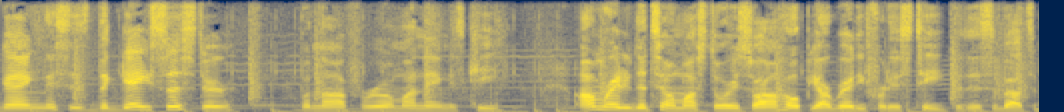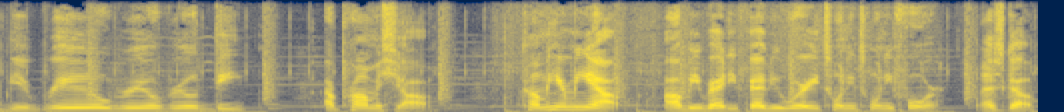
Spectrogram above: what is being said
gang? This is the gay sister, but not for real. My name is Key. I'm ready to tell my story, so I hope y'all ready for this tea, because it's about to get real, real, real deep. I promise y'all. Come hear me out. I'll be ready February 2024. Let's go.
